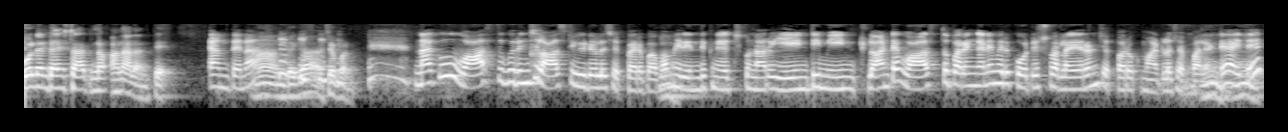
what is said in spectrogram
గోల్డెన్ టైం స్టార్ట్ అనాలంతే. అంతేనా? అంతేగా. చెప్పండి. నాకు వాస్తు గురించి లాస్ట్ వీడియోలో చెప్పారు బాబా మీరు ఎందుకు నేర్చుకున్నారు? ఏంటి మీ ఇంట్లో? అంటే వాస్తు పరంగానే మీరు కోటేశ్వర్లు అయ్యారని చెప్పారు ఒక మాటలో చెప్పాలంటే. అయితే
